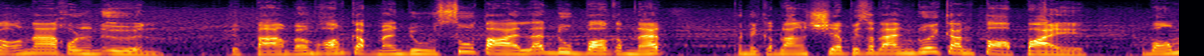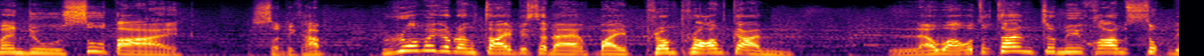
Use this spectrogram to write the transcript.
กองหน้าคนอื่นๆ ติดตามไปพร้อมๆกับแมนยูสู้ตายและดูบอลกับแนทผนึกกำลังเชียร์ปีศาจแดงด้วยกันต่อไป ผมบอกแมนยูสู้ตาย สวัสดีครับ ร่วมให้กำลังใจปีศาจแดงไปพร้อมๆกัน และหวังว่าทุกท่านจะมีความสุขใน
